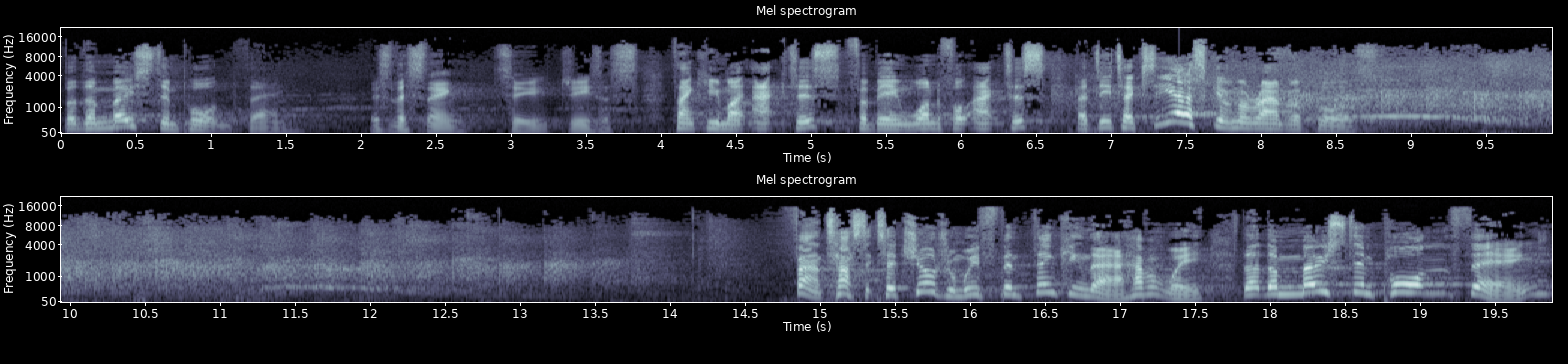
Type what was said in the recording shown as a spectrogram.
But the most important thing is listening to Jesus. Thank you, my actors, for being wonderful actors. Uh, DTEC, yeah, let's give them a round of applause. Fantastic. So, children, we've been thinking there, haven't we, that the most important thing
